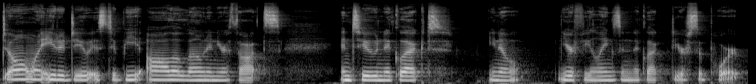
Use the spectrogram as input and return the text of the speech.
don't want you to do is to be all alone in your thoughts and to neglect, you know, your feelings and neglect your support.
